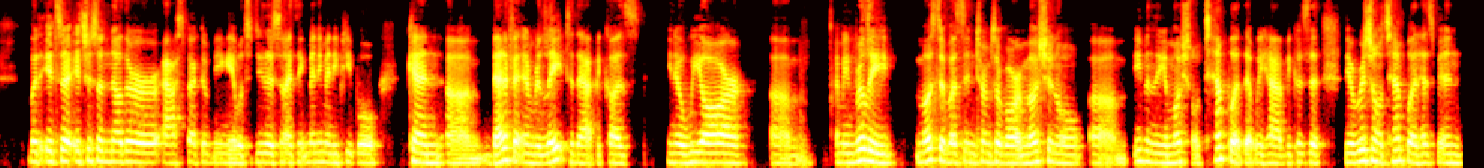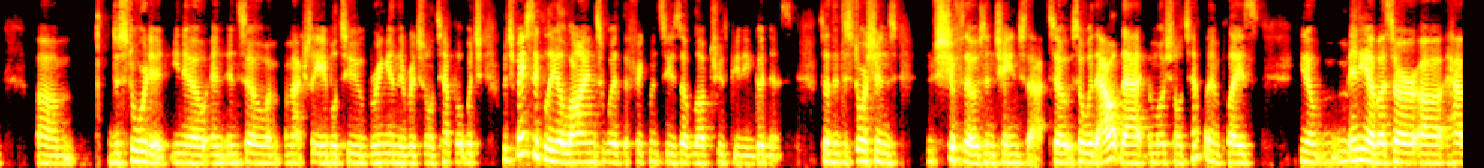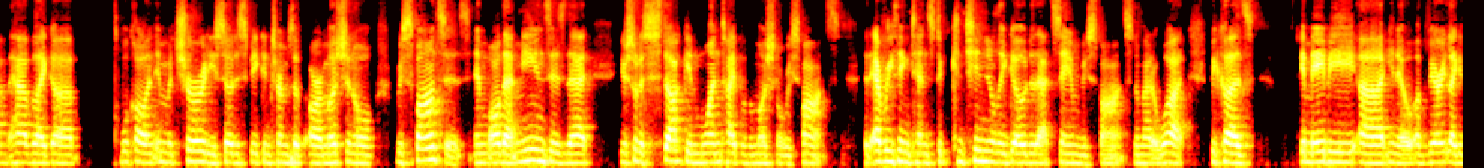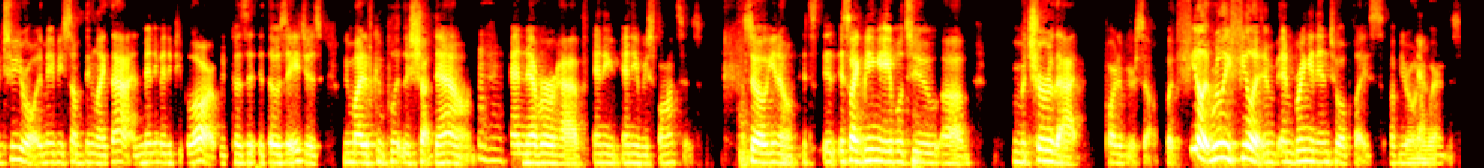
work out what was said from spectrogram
but it's a it's just another aspect of being able to do this. And i think many many people can um, benefit and relate to that because you know we are um, i mean really most of us in terms of our emotional um, even the emotional template that we have because the the original template has been um, distorted you know and and so I'm, I'm actually able to bring in the original template which which basically aligns with the frequencies of love truth beauty and goodness so the distortions shift those and change that. So so without that emotional template in place you know many of us are uh, have have like a we'll call an immaturity so to speak in terms of our emotional responses. And all that means is that you're sort of stuck in one type of emotional response that everything tends to continually go to that same response no matter what because it may be uh, you know a very like a two year old it may be something like that and many many people are because at, at those ages we might have completely shut down mm-hmm. and never have any any responses so you know it's it, it's like being able to um, mature that part of yourself but feel it really feel it and, and bring it into a place of your own yeah. awareness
